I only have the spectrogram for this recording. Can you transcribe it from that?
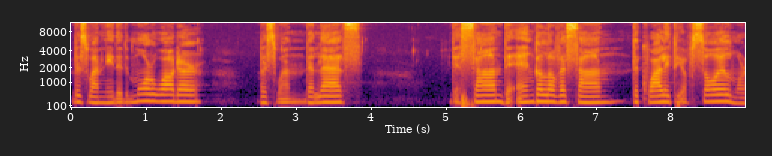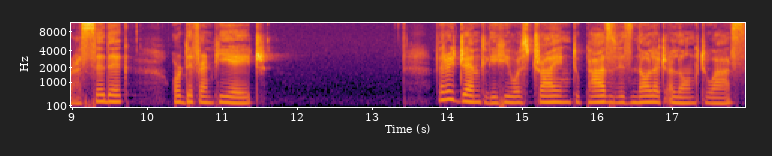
This one needed more water, this one the less, the sun, the angle of the sun, the quality of soil, more acidic or different pH. Very gently, he was trying to pass this knowledge along to us.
